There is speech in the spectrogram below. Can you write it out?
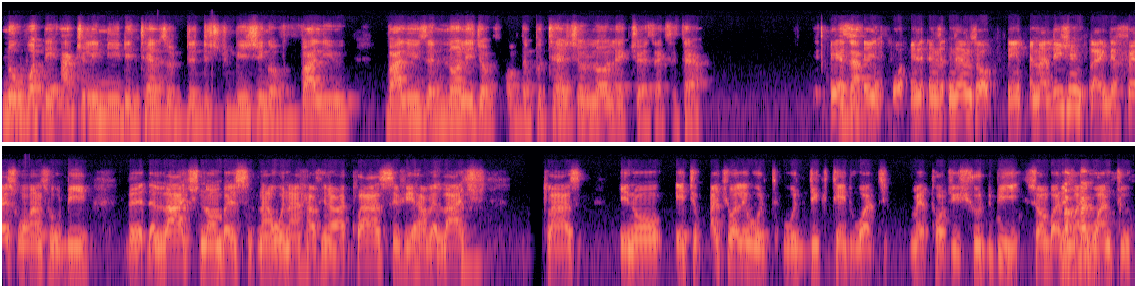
know what they actually need in terms of the distribution of value values and knowledge of, of the potential law lecturers, etc. Yes, in, in, terms of, in, in, addition, like the first ones will be the, the large numbers now we now have in our class. If you have a large class, you know, it actually would, would dictate what method you should be. Somebody but, might but, want to.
